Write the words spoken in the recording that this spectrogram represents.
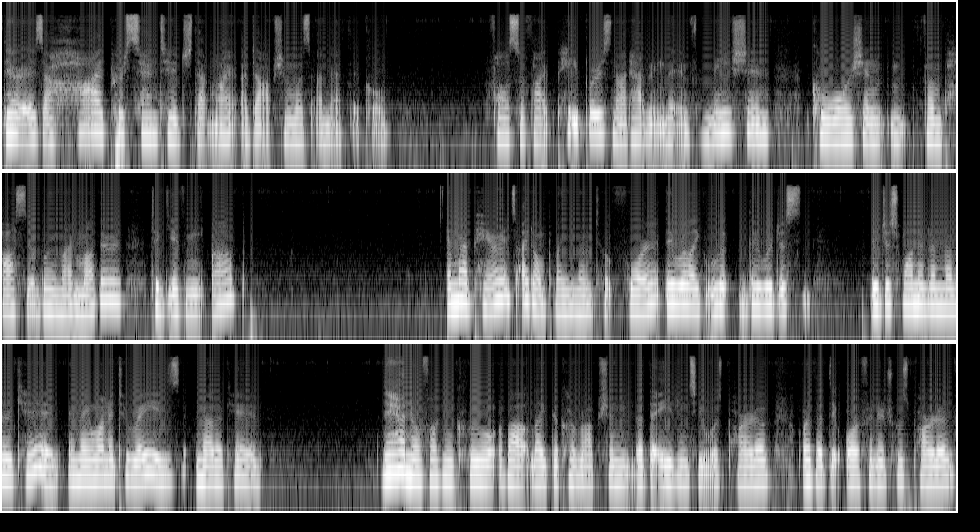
There is a high percentage that my adoption was unethical. Falsified papers not having the information coercion from possibly my mother to give me up and my parents, I don't blame them to, for it. They were like, li- they were just, they just wanted another kid and they wanted to raise another kid. They had no fucking clue about like the corruption that the agency was part of or that the orphanage was part of.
